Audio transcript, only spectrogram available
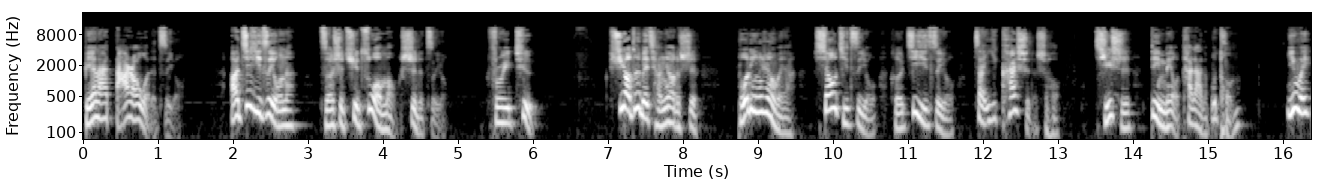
别来打扰我的自由。而积极自由呢，则是去做某事的自由，free to。需要特别强调的是，柏林认为啊，消极自由和积极自由在一开始的时候，其实并没有太大的不同，因为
